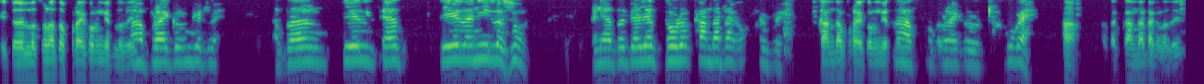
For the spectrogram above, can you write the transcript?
इथं लसूण आता फ्राय करून घेतलं जाईल. हा फ्राय करून घेतलाय. आता तेल त्यात तेल आणि लसूण. आणि आता त्याच्यात थोडं कांदा टाकावं लागतंय. कांदा फ्राय करून घेतला हा जाईल. फ्राय करून. टाकू काय? आता कांदा टाकला जाईल.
